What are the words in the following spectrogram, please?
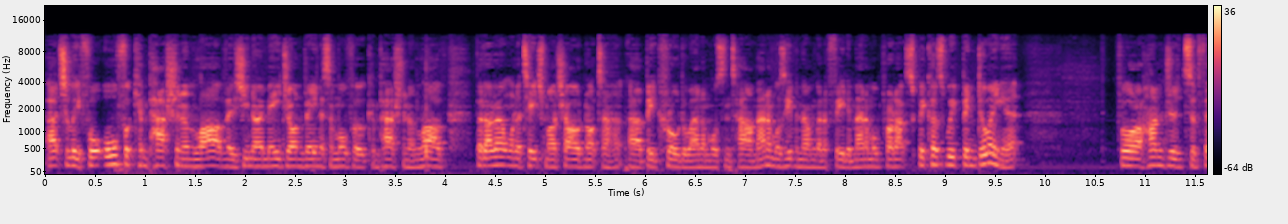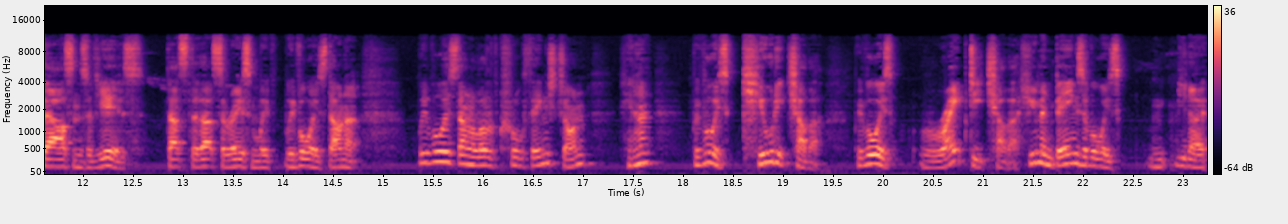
actually for all for compassion and love. As you know me, Jon Venus, I'm all for compassion and love. But I don't want to teach my child not to uh, be cruel to animals and to harm animals, even though I'm going to feed him animal products because we've been doing it for hundreds of thousands of years. That's the that's the reason we've we've always done it. We've always done a lot of cruel things, Jon. You know, we've always killed each other. We've always raped each other. Human beings have always, you know,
